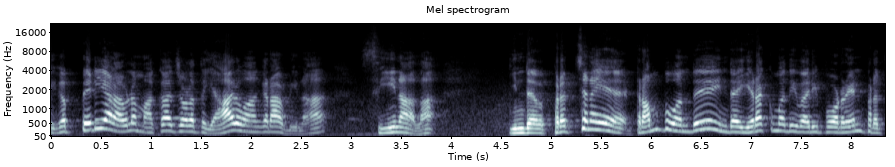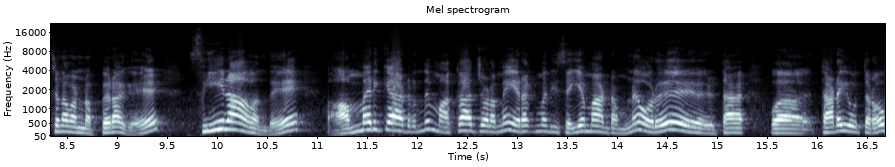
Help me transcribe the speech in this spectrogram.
மிகப்பெரிய பெரிய அளவில் மக்காச்சோளத்தை யார் வாங்குறா அப்படின்னா சீனா தான். இந்த பிரச்சனையை ட்ரம்ப் வந்து இந்த இறக்குமதி வரி போடுறேன்னு பிரச்சனை பண்ண பிறகு சீனா வந்து அமெரிக்காட்டிருந்து மக்காச்சோளமே இறக்குமதி செய்ய மாட்டோம்னு ஒரு த தடை உத்தரவு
